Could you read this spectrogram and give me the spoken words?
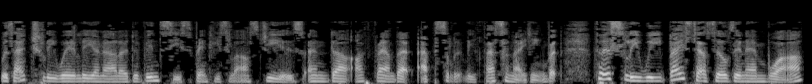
was actually where Leonardo da Vinci spent his last years, and uh, I found that absolutely fascinating. But firstly, we based ourselves in Amboise,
